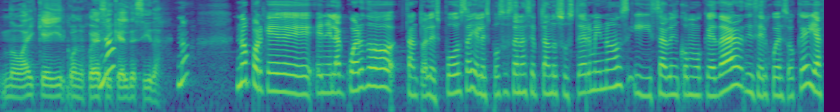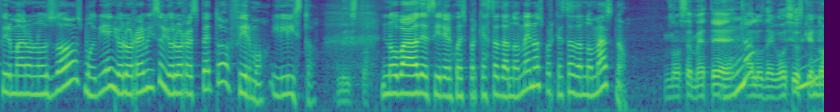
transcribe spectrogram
no hay que ir con el juez y que él decida. No, no, porque en el acuerdo tanto la esposa y el esposo están aceptando sus términos y saben cómo quedar. Dice el juez, ok, ya firmaron los dos, muy bien, yo lo reviso, yo lo respeto, firmo y listo. Listo. No va a decir el juez por qué estás dando menos, por qué estás dando más, no. No se mete No. a los negocios que no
